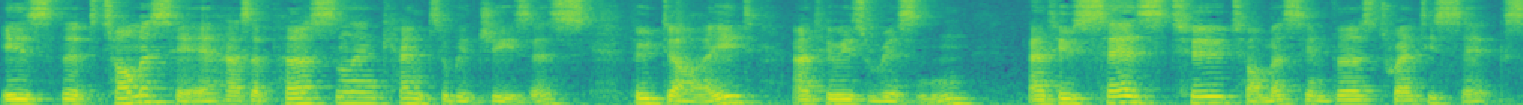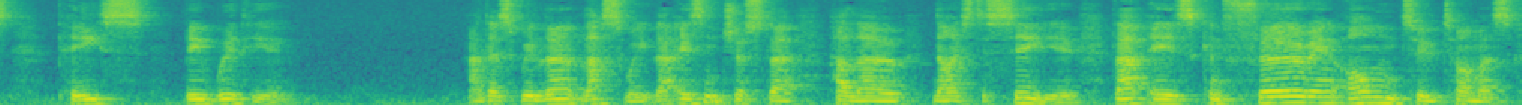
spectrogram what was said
is that Thomas here has a personal encounter with Jesus, who died and who is risen, and who says to Thomas in verse 26, Peace be with you. And as we learnt last week, that isn't just a hello, nice to see you. That is conferring on to Thomas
